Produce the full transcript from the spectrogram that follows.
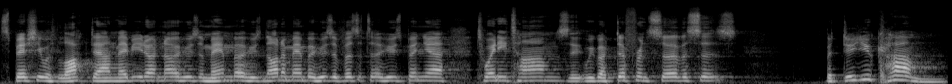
especially with lockdown. Maybe you don't know who's a member, who's not a member, who's a visitor, who's been here 20 times. We've got different services. But do you come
